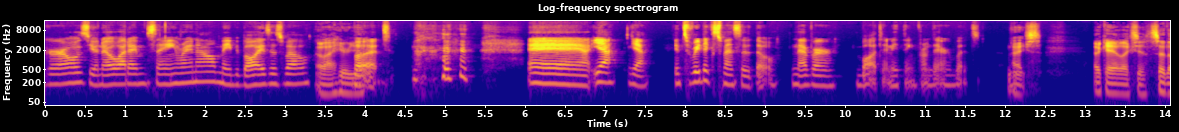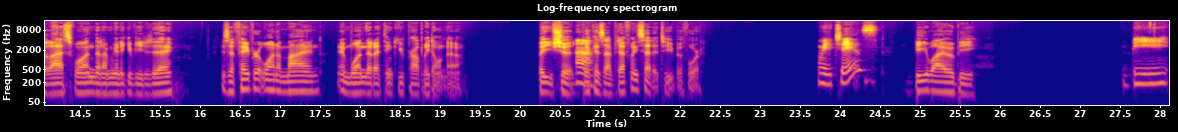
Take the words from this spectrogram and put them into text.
Girls, you know what I'm saying right now. Maybe boys as well. Oh, I hear you. But uh, yeah, yeah. It's really expensive though. Never bought anything from there, but Nice. Okay, Alexia. So the last one that I'm going to give you today is a favorite one of mine and one that I think you probably don't know. But you should Ah. because I've definitely said it to you before. which is BYOB. B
